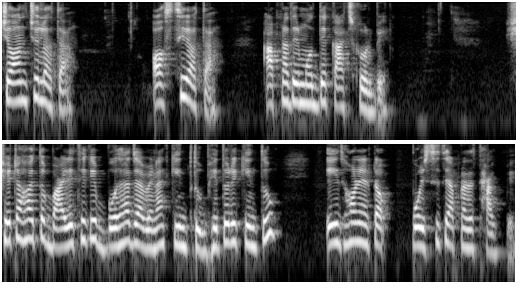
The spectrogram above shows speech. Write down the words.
চঞ্চলতা, অস্থিরতা আপনাদের মধ্যে কাজ করবে। সেটা হয়তো বাইরে থেকে বোঝা যাবে না, কিন্তু ভেতরে কিন্তু এই ধরনের একটা পরিস্থিতি আপনাদের থাকবে।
